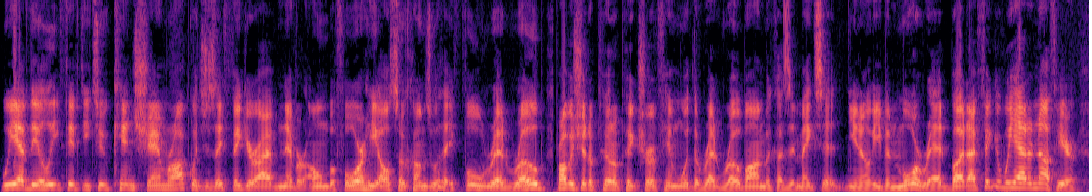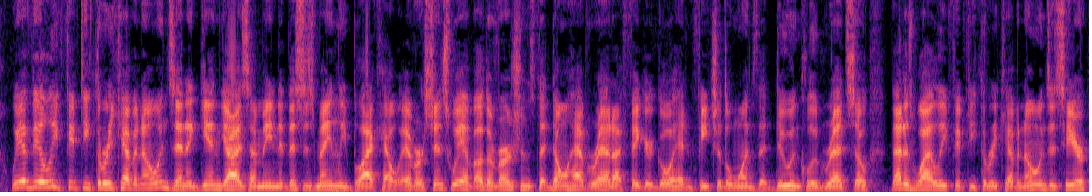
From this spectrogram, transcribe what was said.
We have the Elite 52 Ken Shamrock, which is a figure I've never owned before. He also comes with a full red robe. Probably should have put a picture of him with the red robe on because it makes it, you know, even more red, but I figured we had enough here. We have the Elite 53 Kevin Owens, and again, guys, I mean, this is mainly black. However, since we have other versions that don't have red, I figured go ahead and feature the ones that do include red, so that is why Elite 53 Kevin Owens is here.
